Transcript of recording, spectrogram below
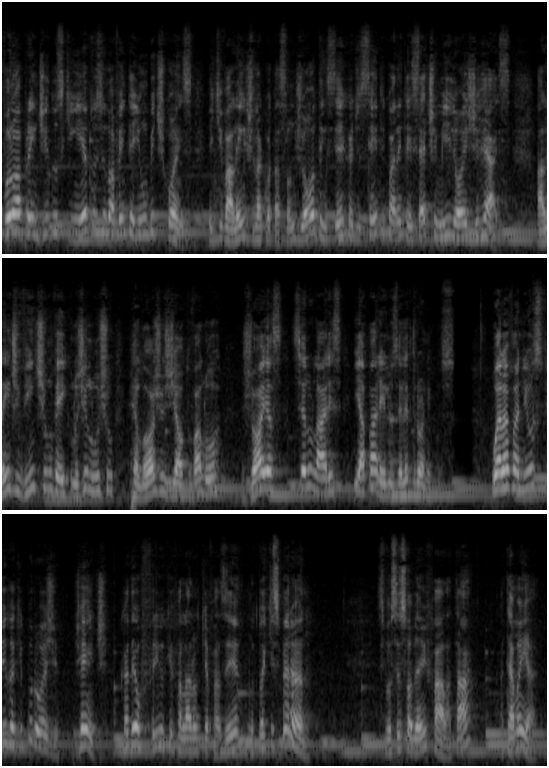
Foram apreendidos 591 bitcoins, equivalente na cotação de ontem cerca de 147 milhões de reais, além de 21 veículos de luxo, relógios de alto valor, joias, celulares e aparelhos eletrônicos. O Eleva News fica aqui por hoje. Gente, cadê o frio que falaram que ia fazer? Eu tô aqui esperando. Se você souber, me fala, tá? Até amanhã.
